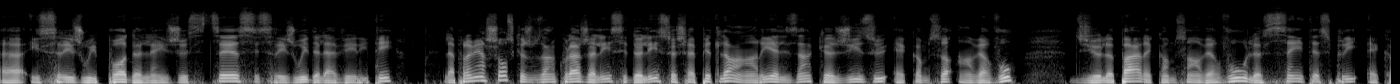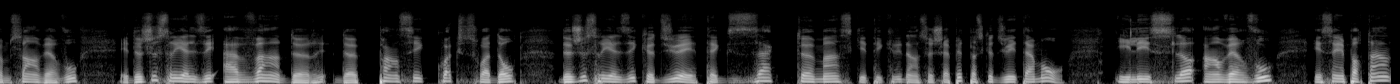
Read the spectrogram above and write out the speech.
euh, il ne se réjouit pas de l'injustice, il se réjouit de la vérité. La première chose que je vous encourage à lire, c'est de lire ce chapitre-là en réalisant que Jésus est comme ça envers vous. Dieu le Père est comme ça envers vous, le Saint-Esprit est comme ça envers vous, et de juste réaliser avant de, penser quoi que ce soit d'autre, de juste réaliser que Dieu est exactement ce qui est écrit dans ce chapitre, parce que Dieu est amour. Il est cela envers vous, et c'est important,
